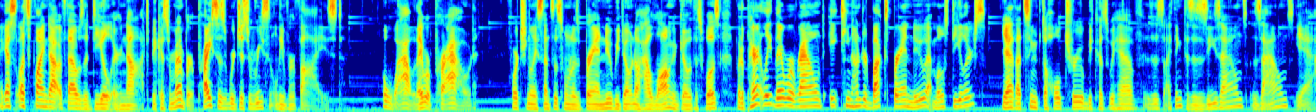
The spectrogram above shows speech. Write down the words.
I guess let's find out if that was a deal or not, because remember, prices were just recently revised. Oh wow, they were proud. Fortunately, since this one was brand new, we don't know how long ago this was, but apparently they were around 1800 bucks brand new at most dealers. Yeah, that seems to hold true because we have, this, I think this is Z-Zounds? Zounds? Yeah.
